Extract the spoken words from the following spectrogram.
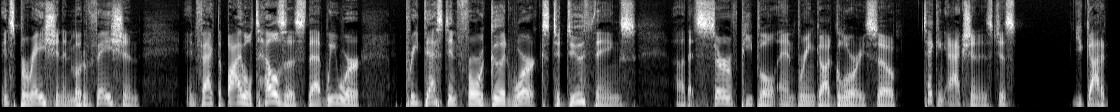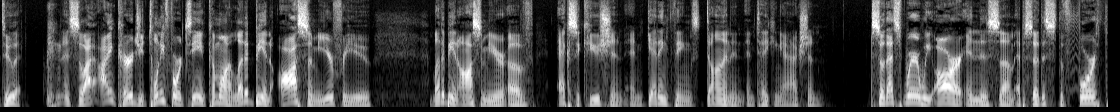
inspiration and motivation in fact the bible tells us that we were predestined for good works to do things uh, that serve people and bring god glory so taking action is just you got to do it and so I, I encourage you 2014 come on let it be an awesome year for you let it be an awesome year of execution and getting things done and, and taking action. So that's where we are in this um, episode. This is the fourth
